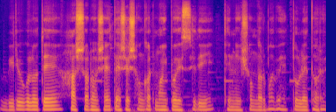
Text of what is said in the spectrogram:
ভিডিওগুলোতে হাস্যরসে দেশের সংকটময় পরিস্থিতি তিনি সুন্দরভাবে তুলে ধরেন।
